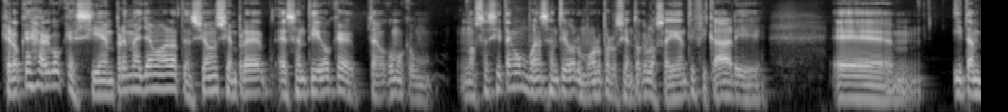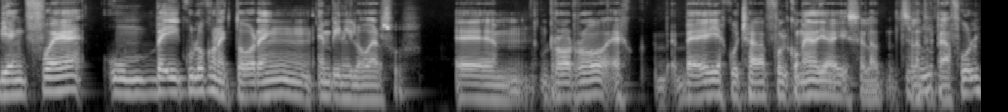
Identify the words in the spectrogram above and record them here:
creo que es algo que siempre me ha llamado la atención. Siempre he sentido que tengo como que, no sé si tengo un buen sentido del humor, pero siento que lo sé identificar y... y también fue un vehículo conector en, en vinilo versus. Eh, Rorro ve y escucha full comedia y se la, se la tripea full.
